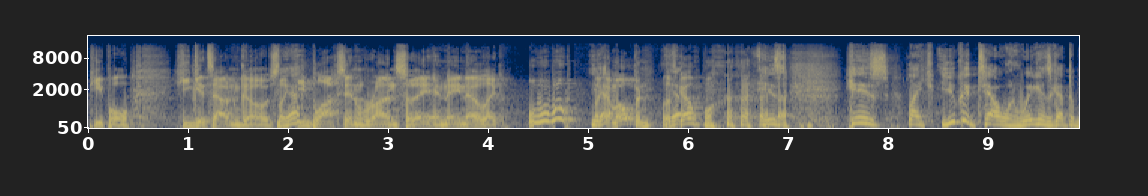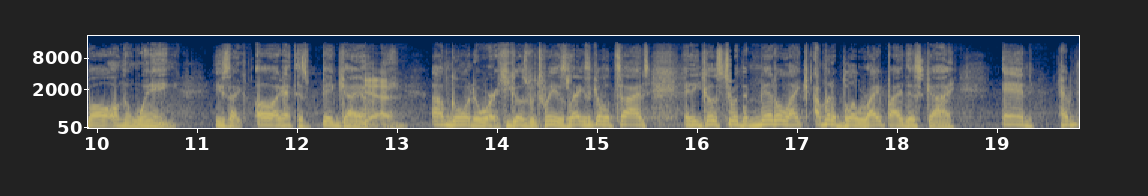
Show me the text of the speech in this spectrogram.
people. He gets out and goes like Yeah. he blocks it and runs, so they and they know like woo woo woo, like Yep. I'm open, let's Yep. go. his his like you could tell when Wiggins got the ball on the wing, he's like, "Oh, I got this big guy on Yeah. me. I'm going to work." He goes between his legs a couple times, and he goes toward the middle, like I'm going to blow right by this guy. And have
